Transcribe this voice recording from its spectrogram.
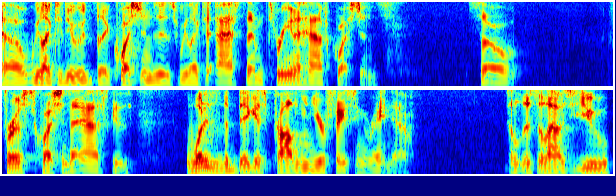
uh, we like to do with the questions is we like to ask them three and a half questions. So, first question to ask is, what is the biggest problem you're facing right now? And this allows you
